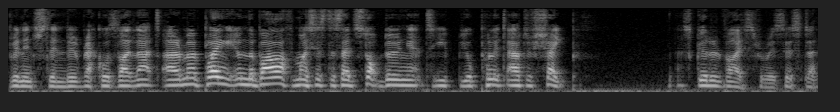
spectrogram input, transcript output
been interested in records like that. I remember playing it in the bath. My sister said, "Stop doing it. You, you'll pull it out of shape." That's good advice from his sister.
